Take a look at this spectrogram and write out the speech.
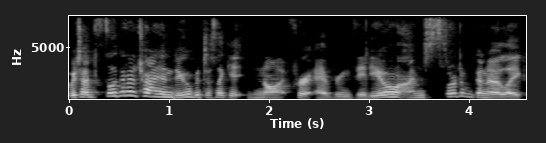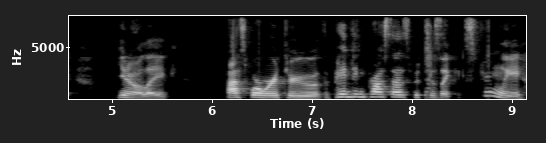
which I'm still gonna try and do, but just like it not for every video, I'm just sort of gonna like, you know, like fast forward through the painting process, which is like extremely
